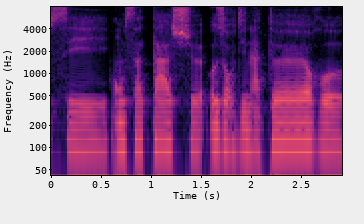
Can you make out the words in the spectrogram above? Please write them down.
on s'attache aux ordinateurs,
